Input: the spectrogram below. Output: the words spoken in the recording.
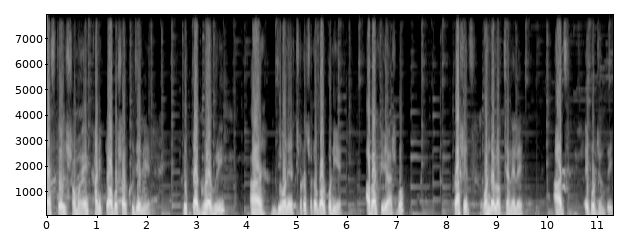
ব্যস্ত এই সময়ে খানিকটা অবসর খুঁজে নিয়ে টুকটাক ঘোরাঘুরি আর জীবনের ছোট ছোট গল্প নিয়ে আবার ফিরে আসব রাশেদ ওয়ান্ডারলক চ্যানেলে। আজ এই পর্যন্তই।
